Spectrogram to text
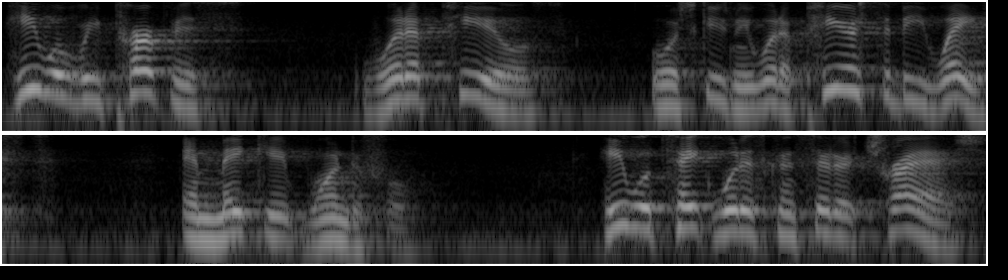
He will repurpose what appeals, or excuse me, what appears to be waste and make it wonderful. He will take what is considered trash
